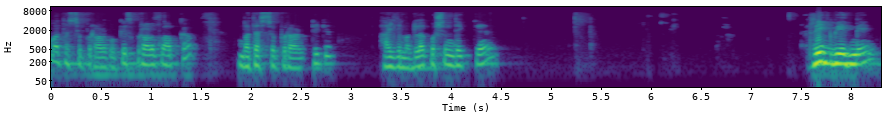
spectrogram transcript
मत्स्य पुराण को। किस पुराण को आपका? मत्स्य पुराण, ठीक है? आइए हम अगला क्वेश्चन देखते हैं। ऋग्वेद में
